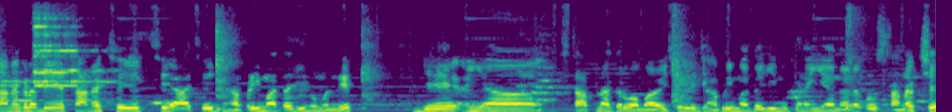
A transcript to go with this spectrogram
નાનકડા બે સ્થાનક છે. એક છે, આ છે ઝાંપડી માતાજીનું મંદિર, જે અહીંયા સ્થાપના કરવામાં આવી છે. ઝાંપડી માતાજીનું પણ અહીંયા નાનકડું સ્થાનક છે.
